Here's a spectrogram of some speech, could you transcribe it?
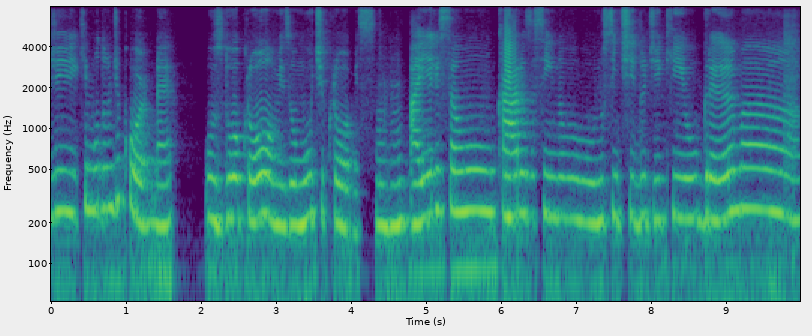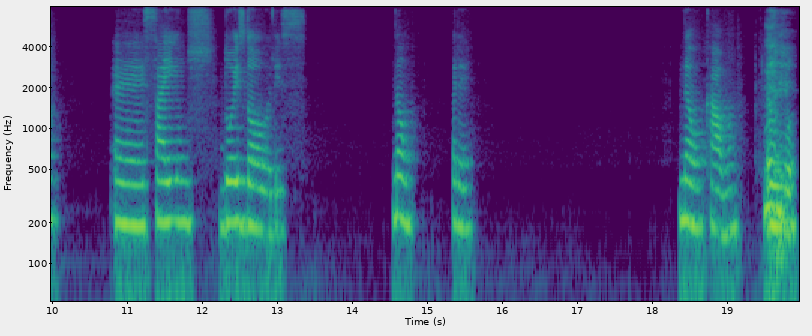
de, que mudam de cor, né? Os duocromes ou multicromes. Uhum. Aí eles são caros, assim, no, no sentido de que o grama é, sai uns 2 dólares. Não, peraí. Não, calma. Eu vou.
